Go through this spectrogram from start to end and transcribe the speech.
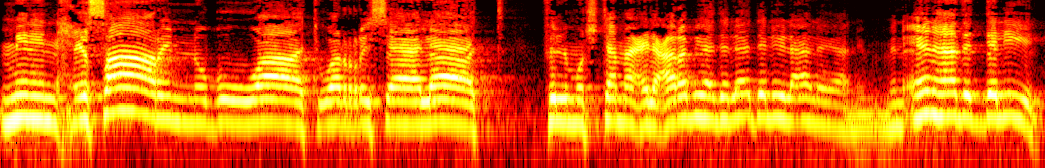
من انحصار النبوات والرسالات في المجتمع العربي هذا لا دليل عليه يعني. من أين هذا الدليل؟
